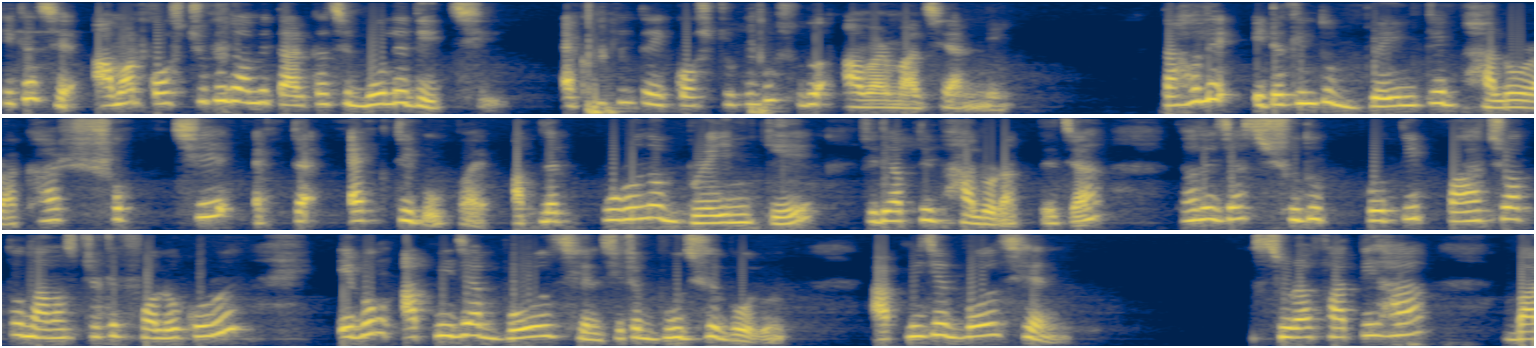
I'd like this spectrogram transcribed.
ঠিক আছে? আমার কষ্টগুলো আমি তার কাছে বলে দিচ্ছি। এখন কিন্তু এই কষ্টগুলো শুধু আমার মাঝে আর নেই। তাহলে এটা কিন্তু ব্রেইনকে ভালো রাখার সবচেয়ে একটা অ্যাক্টিভ উপায়। আপনার পুরনো ব্রেইনকে যদি আপনি ভালো রাখতে চান তাহলে জাস্ট শুধু প্রতি পাঁচ অক্ত নামাজটাকে ফলো করুন এবং আপনি যা বলছেন সেটা বুঝে বলুন। আপনি যে বলছেন সুরা ফাতিহা বা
